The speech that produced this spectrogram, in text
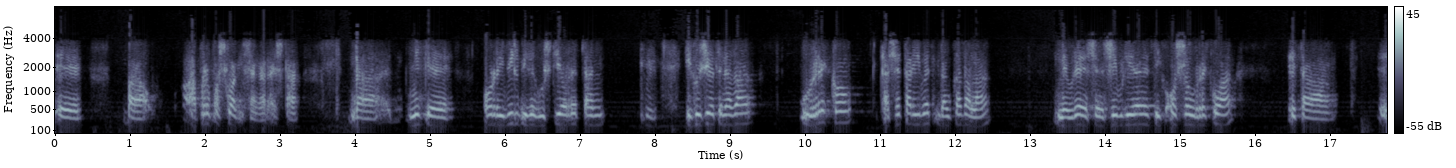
e, ba, aproposkoak izan gara, ez da. Da, nik horri bilbide guzti horretan ikusi da, urreko kasetari bet daukadala, neure sensibilidadetik oso urrekoa, eta e,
